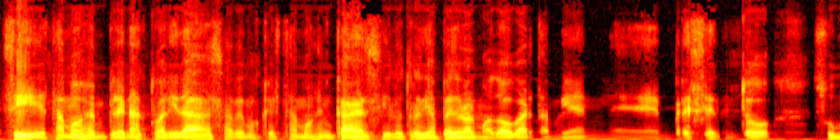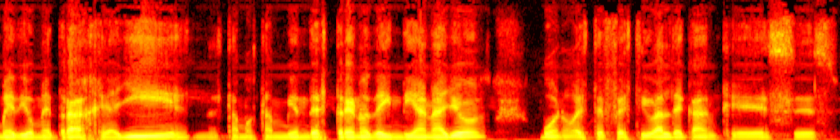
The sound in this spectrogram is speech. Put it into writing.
Sí, estamos en plena actualidad, sabemos que estamos en Cannes y el otro día Pedro Almodóvar también eh, presentó su mediometraje allí, estamos también de estreno de Indiana Jones, bueno, este Festival de Cannes que es,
